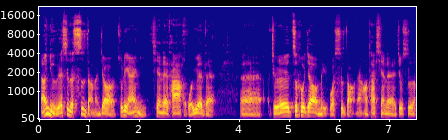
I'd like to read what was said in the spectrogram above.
然后纽约市的市长呢叫朱利安尼，现在他活跃在。呃，九月之后叫美国市长，然后他现在就是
